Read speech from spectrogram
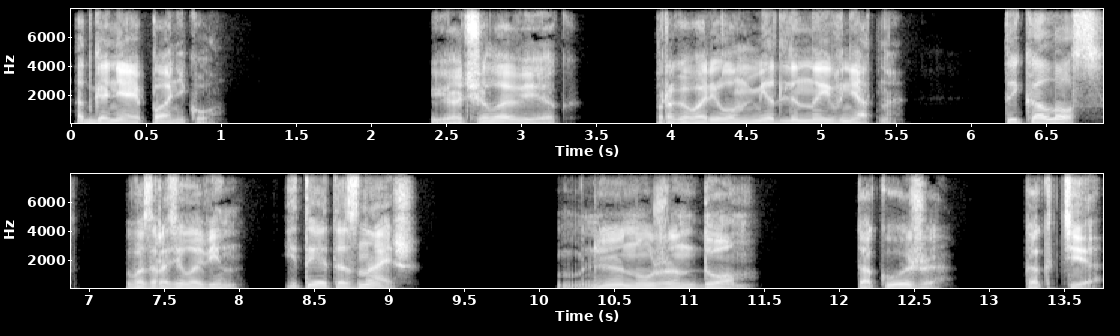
отгоняя панику. «Я человек», — проговорил он медленно и внятно. «Ты колосс», — возразила Вин, — «и ты это знаешь». «Мне нужен дом. Такой же, как те».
